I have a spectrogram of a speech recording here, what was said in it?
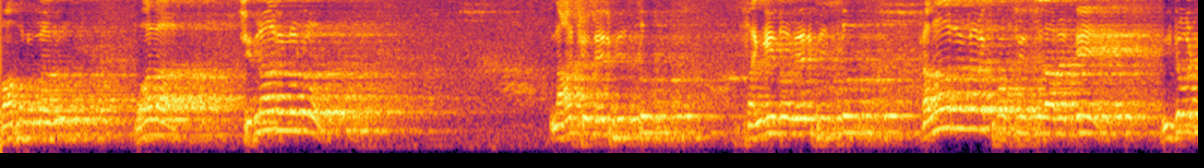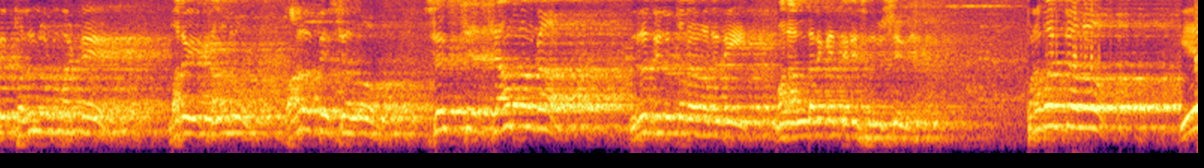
పాపలు గారు వాళ్ళ చిన్నారులను నాట్యం నేర్పిస్తూ సంగీతం నేర్పిస్తూ కళారంగాన్ని ప్రోత్సహిస్తున్నారంటే ఇటువంటి తల్లులు ఉండబట్టే మనం ఈ కళను భారతదేశంలో శస్య శ్యామలంగా విరదిల్లుతున్నామనేది మనందరికీ తెలిసిన విషయమే ప్రపంచంలో ఏ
